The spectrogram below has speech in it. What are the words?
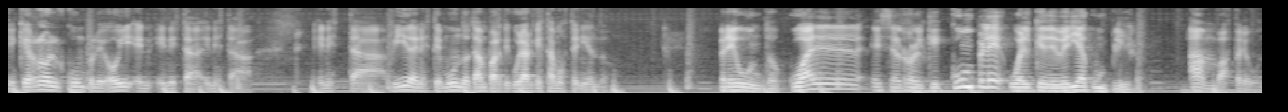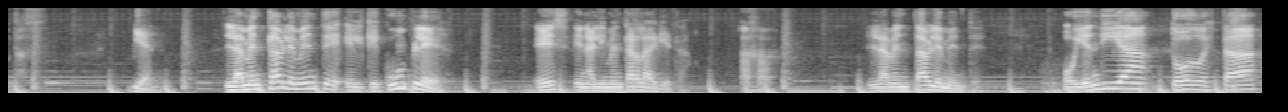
Que, ¿Qué rol cumple hoy en, en esta, en, esta, en esta vida, en este mundo tan particular que estamos teniendo? Pregunto, ¿cuál es el rol que cumple o el que debería cumplir? Ambas preguntas. Bien. Lamentablemente el que cumple es en alimentar la grieta. Ajá. Lamentablemente. Hoy en día todo está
